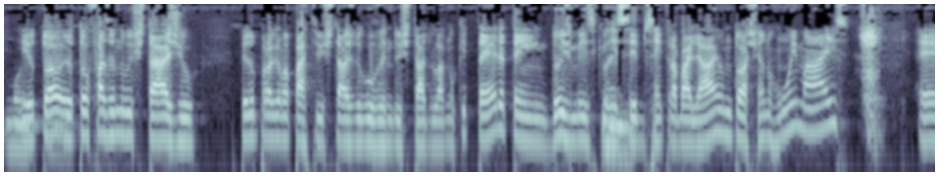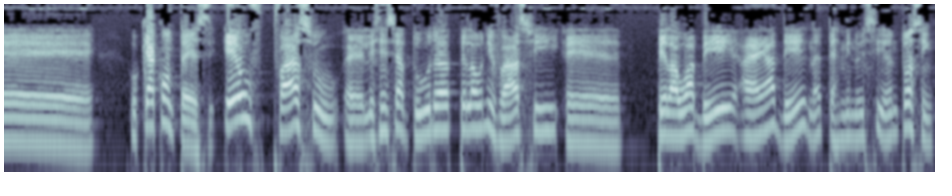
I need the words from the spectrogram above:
muito. Eu tô, eu tô fazendo um estágio pelo programa Partiu Estágio do Governo do Estado lá no Quitéria. Tem dois meses que eu hum. recebo sem trabalhar, eu não estou achando ruim, mas é, o que acontece? Eu faço é, licenciatura pela Univasf, é, pela UAB, a EAD, né? Termino esse ano. Então assim,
